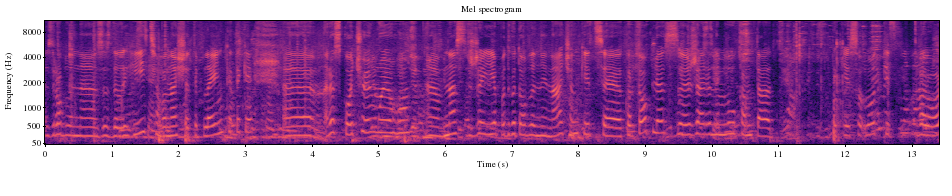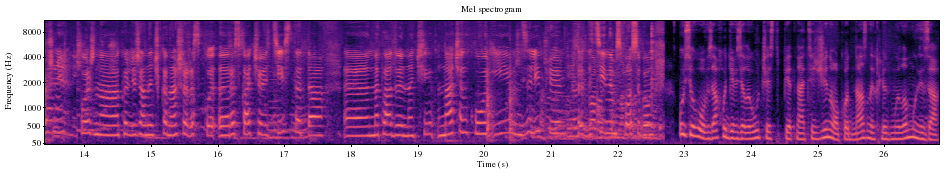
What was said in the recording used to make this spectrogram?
зроблене заздалегідь, воно ще тепленьке таке. Е, Розкочуємо його. Е, В нас вже є підготовлені начинки. Це картопля з жареним луком та такі солодкі творожні. Кожна коліжаночка наша е, розкачує тісто та е, накладує начинку і заліплює традиційним способом. Усього в заході взяли участь 15 жінок. Одна з них Людмила Миза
